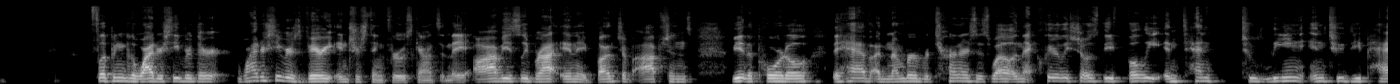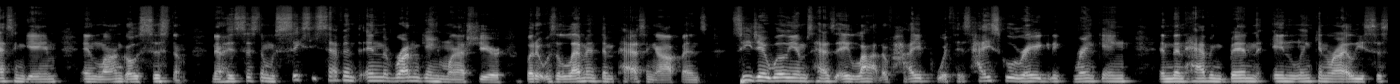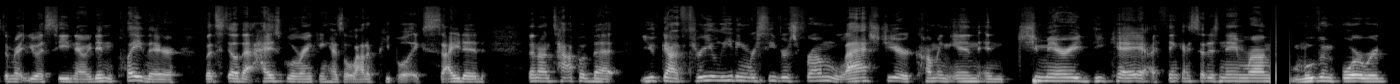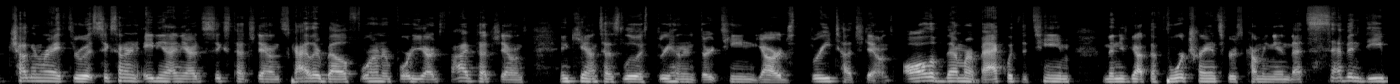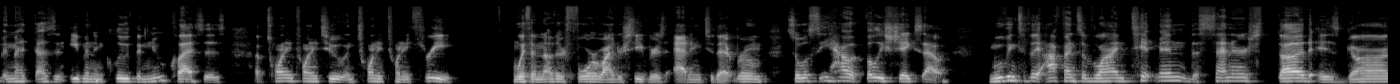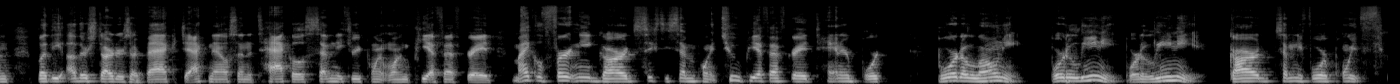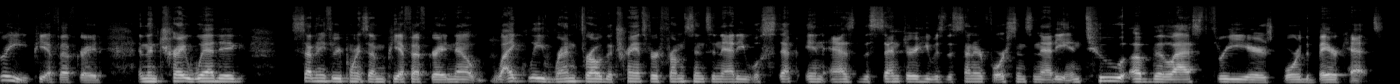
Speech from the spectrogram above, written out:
flipping to the wide receiver, their wide receiver is very interesting for Wisconsin. They obviously brought in a bunch of options via the portal. They have a number of returners as well, and that clearly shows the fully intent to lean into the passing game and Longo's system. Now, his system was 67th in the run game last year, but it was 11th in passing offense. CJ Williams has a lot of hype with his high school ranking and then having been in Lincoln Riley's system at USC. Now, he didn't play there, but still, that high school ranking has a lot of people excited. Then, on top of that, You've got three leading receivers from last year coming in in Chimere DK. I think I said his name wrong. Moving forward, chugging right through it, 689 yards, six touchdowns. Skylar Bell, 440 yards, five touchdowns. And Keontez Lewis, 313 yards, three touchdowns. All of them are back with the team. And then you've got the four transfers coming in. That's seven deep, and that doesn't even include the new classes of 2022 and 2023 with another four wide receivers adding to that room. So we'll see how it fully shakes out. Moving to the offensive line, Tippmann, the center stud, is gone, but the other starters are back. Jack Nelson, a tackle, 73.1 PFF grade. Michael Furtney, guard, 67.2 PFF grade. Tanner Bort- Bortoloni, Bortolini, Bortolini, guard, 74.3 PFF grade. And then Trey Wedig, 73.7 PFF grade. Now, likely Renfro, the transfer from Cincinnati, will step in as the center. He was the center for Cincinnati in two of the last three years for the Bearcats.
